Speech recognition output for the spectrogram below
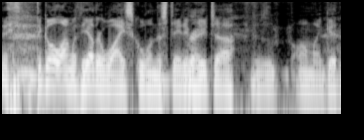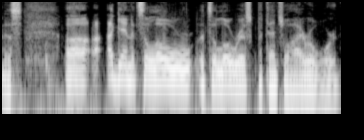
to go along with the other Y school in the state of Right. Utah. Oh my goodness! Uh, again, it's a low, it's a low risk, potential high reward.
